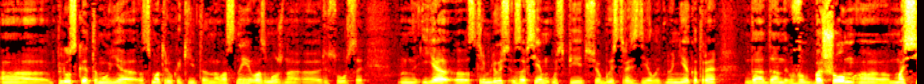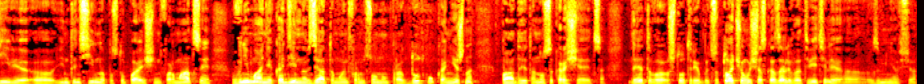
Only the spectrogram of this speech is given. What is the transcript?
А, Плюс к этому я смотрю какие-то новостные, возможно, э, ресурсы. И я э, стремлюсь за всем успеть, все быстро сделать. Но некоторые, да, да, в большом э, массиве э, интенсивно поступающей информации внимание к отдельно взятому информационному продукту, конечно, падает, оно сокращается. Для этого что требуется? То, о чем вы сейчас сказали, вы ответили э, за меня все.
